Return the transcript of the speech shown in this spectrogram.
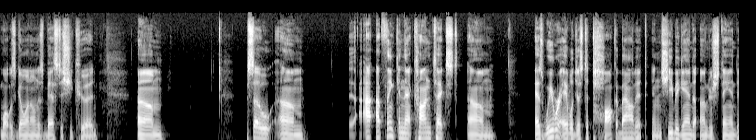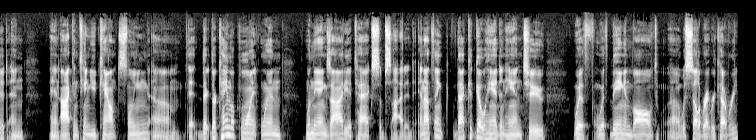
what was going on as best as she could. Um, so, um, I, I think in that context, um, as we were able just to talk about it, and she began to understand it, and and I continued counseling. Um, it, there, there came a point when when the anxiety attacks subsided, and I think that could go hand in hand too with with being involved uh, with Celebrate Recovery.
